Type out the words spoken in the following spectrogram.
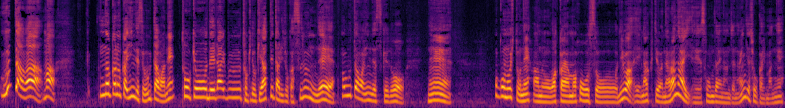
歌は、まあ、なかなかいいんですよ、歌はね。東京でライブ時々やってたりとかするんで、歌はいいんですけど、ねえ。この人ね、あの、和歌山放送には、えなくてはならない、え存在なんじゃないんでしょうか、今ね。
